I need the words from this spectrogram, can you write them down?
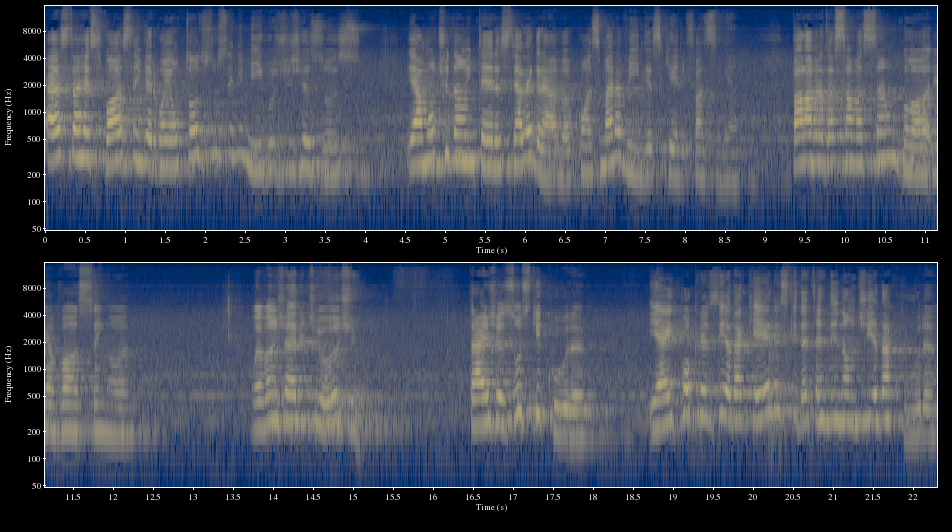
Esta resposta envergonhou todos os inimigos de Jesus e a multidão inteira se alegrava com as maravilhas que ele fazia. Palavra da salvação, glória a vós, Senhor. O evangelho de hoje traz Jesus que cura e a hipocrisia daqueles que determinam o dia da cura.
